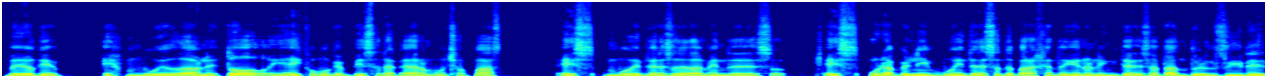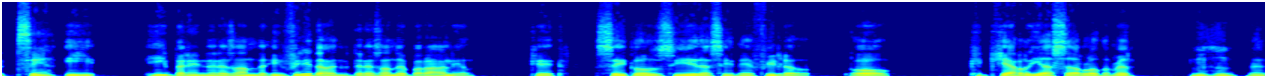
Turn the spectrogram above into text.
veo que es muy dudable todo y ahí como que empiezan a quedar muchos más. Es muy interesante también de eso. Es una peli muy interesante para gente que no le interesa tanto el cine. Sí. Y hiper interesante, infinitamente interesante para alguien que se considera cinéfilo o que querría hacerlo también. Eh.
